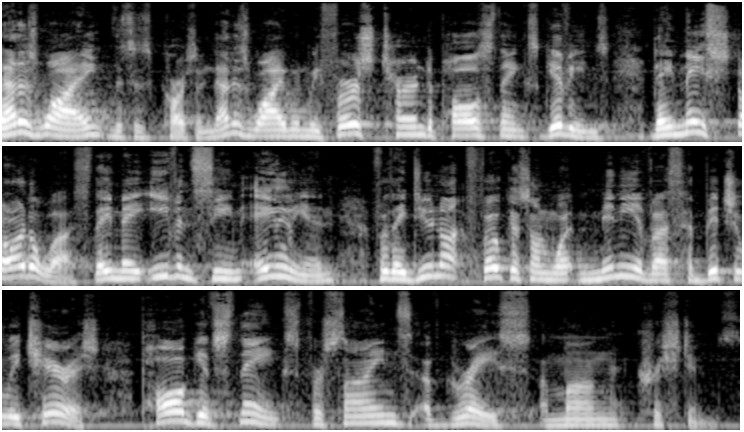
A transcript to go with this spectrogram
That is why, this is Carson, that is why when we first turn to Paul's thanksgivings, they may startle us. They may even seem alien, for they do not focus on what many of us habitually cherish. Paul gives thanks for signs of grace among Christians.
